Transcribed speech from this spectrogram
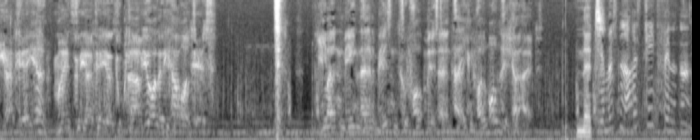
Die Arterie? Meinst du die Arterie subclavia oder die Karotis? Jemanden wegen seinem Wissen zu foppen ist ein Zeichen von Unsicherheit. Nett. Wir müssen Aristid finden.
